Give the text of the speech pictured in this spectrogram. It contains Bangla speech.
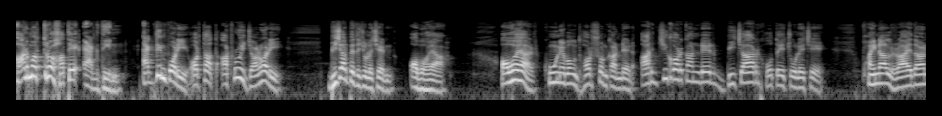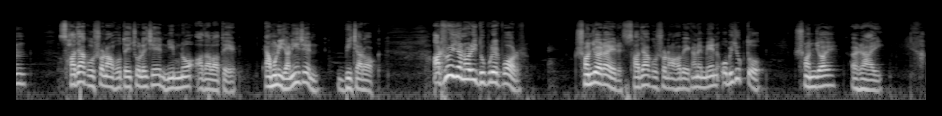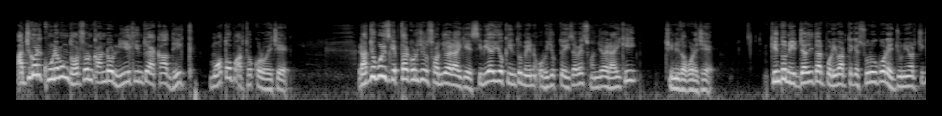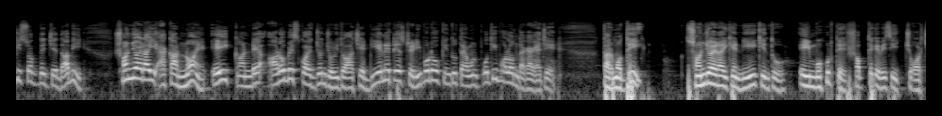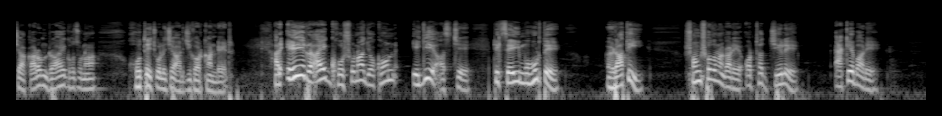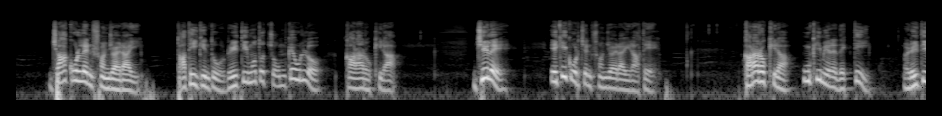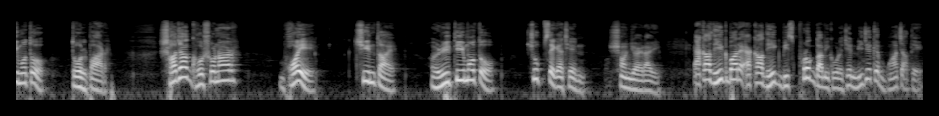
আর মাত্র হাতে একদিন একদিন পরই, অর্থাৎ আঠেরোই জানুয়ারি, বিচার পেতে চলেছেন অভয়া। অভয়ার খুন এবং ধর্ষণ কাণ্ডের আর্যিকর কাণ্ডের বিচার হতে চলেছে। ফাইনাল রায়দান, সাজা ঘোষণা হতে চলেছে নিম্ন আদালতে, এমনই জানিয়েছেন বিচারক। আঠেরোই জানুয়ারি দুপুরের পর সঞ্জয় রায়ের সাজা ঘোষণা হবে। এখানে মেন অভিযুক্ত সঞ্জয় রায়। আর্যিকরে খুন এবং ধর্ষণ কাণ্ড নিয়ে কিন্তু একাধিক মত পার্থক্য রয়েছে। রাজ্য পুলিশ গ্রেপ্তার করেছিল সঞ্জয় রায়কে। সিবিআইও কিন্তু মেন অভিযুক্ত হিসাবে সঞ্জয় রায়কেই চিহ্নিত করেছে। কিন্তু নির্যাতিতার পরিবার থেকে শুরু করে জুনিয়র চিকিৎসকদের যে দাবি, সঞ্জয় রায় একা নয়, এই কাণ্ডে আরও বেশ কয়েকজন জড়িত আছে। ডিএনএ টেস্ট রিপোর্টেও কিন্তু তেমন প্রতিফলন দেখা গেছে। তার মধ্যেই সঞ্জয় রায়কে নিয়ে কিন্তু এই মুহূর্তে সবথেকে বেশি চর্চা, কারণ রায় ঘোষণা হতে চলেছে আরজিকর কাণ্ডের। আর এই রায় ঘোষণা যখন এগিয়ে আসছে, ঠিক সেই মুহূর্তে রাতেই সংশোধনাগারে, অর্থাৎ জেলে, একেবারে যা করলেন সঞ্জয় রায়, তাতেই কিন্তু রীতিমতো চমকে উঠল কারারক্ষীরা। জেলে একই করছেন সঞ্জয় রায় রাতে? কারারক্ষীরা উঁকি মেরে দেখতেই রীতিমতো তোলপাড়। সাজা ঘোষণার ভয়ে, চিন্তায় রীতিমতো চুপসে গেছেন সঞ্জয় রায়। একাধিকবার একাধিক বিস্ফোরক দাবি করেছেন নিজেকে বাঁচাতে।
